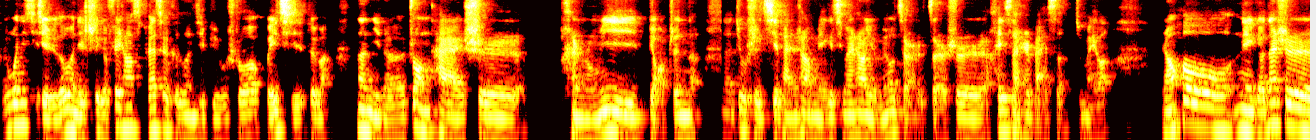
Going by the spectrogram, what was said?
如果你解决的问题是一个非常 specific 的问题，比如说围棋，对吧？那你的状态是很容易表征的，那就是棋盘上每个棋盘上有没有子儿，子儿是黑色还是白色就没了。然后那个，但是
